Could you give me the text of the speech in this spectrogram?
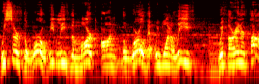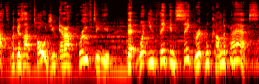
We serve the world. We leave the mark on the world that we want to leave with our inner thoughts because I've told you and I've proved to you that what you think in secret will come to pass.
